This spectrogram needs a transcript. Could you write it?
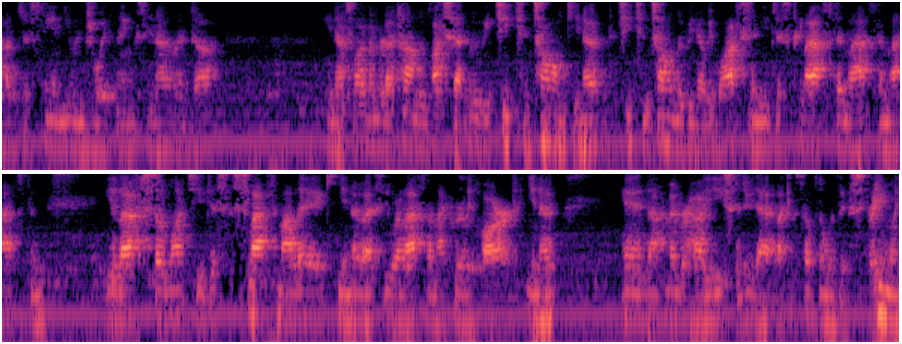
out of just seeing you enjoy things. You know, and uh, you know that's why I remember that time we watched that movie Cheech and Chong. You know, the Cheech and Chong movie that we watched, and you just laughed and laughed and laughed, and you laughed so much you just slapped my leg, you know, as you were laughing like really hard, you know. And I remember how you used to do that, like if something was extremely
